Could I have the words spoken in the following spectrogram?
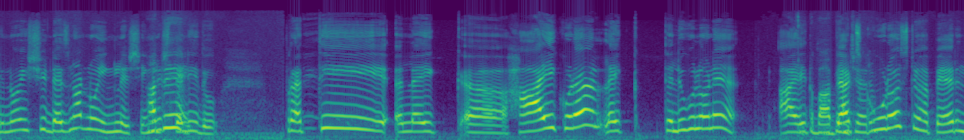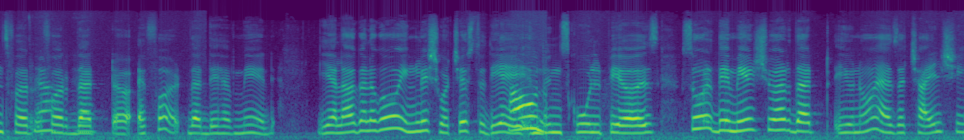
You know she does not know English English. తెలీదు. ప్రతి లైక్ హాయ్ కూడా లైక్ తెలుగులోనే. I that's parents for Yeah, for yeah. that uh, effort that they have made. ఎలాగలగో ఇంగ్లీష్ వచ్చేస్తుంది. In school peers so they made sure that you know as a child she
